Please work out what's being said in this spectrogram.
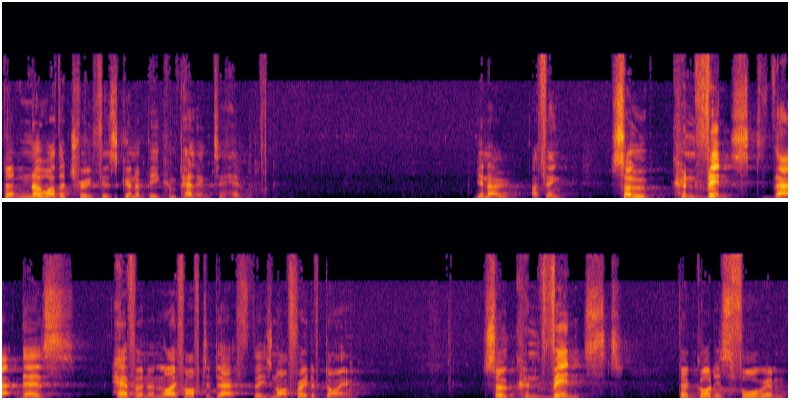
that no other truth is going to be compelling to him you know, I think, so convinced that there's heaven and life after death that he's not afraid of dying. So convinced that God is for him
